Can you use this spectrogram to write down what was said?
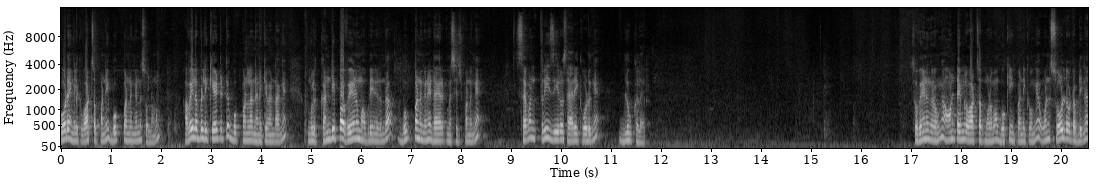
கோடை எங்களுக்கு வாட்ஸ்அப் பண்ணி புக் பண்ணுங்கன்னு சொல்லணும். அவைலபிளி கேட்டுட்டு புக் பண்ணலாம்னு நினைக்க வேண்டாங்க. உங்களுக்கு கண்டிப்பாக வேணும் அப்படின்னு இருந்தால் புக் பண்ணுங்கன்னு டைரக்ட் மெசேஜ் பண்ணுங்கள் செவன் த்ரீ ஜீரோ சாரீ கோடுங்க ப்ளூ கலர் ஸோ வேணுங்கிறவங்க ஆன் டைமில் வாட்ஸ்அப் மூலமாக புக்கிங் பண்ணிக்கோங்க. ஒன் சோல்ட் அவுட் அப்படின்னா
